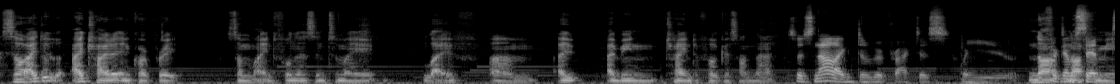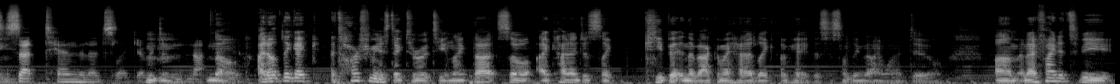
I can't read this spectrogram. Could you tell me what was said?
So I do. I try to incorporate some mindfulness into my life. Um, I I've been trying to focus on that. So it's not like deliberate practice when you, Not- for example, not for set, me. set 10 minutes like every day. Not no. I don't think I. c- It's hard for me to stick to a routine like that. So I kind of just like keep it in the back of my head, like, okay, this is something that I want to do. Um, and I find it to be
